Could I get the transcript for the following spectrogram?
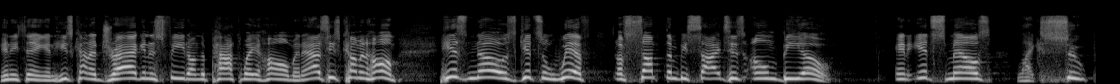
anything, and he's kind of dragging his feet on the pathway home. And as he's coming home, his nose gets a whiff of something besides his own BO, and it smells like soup,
